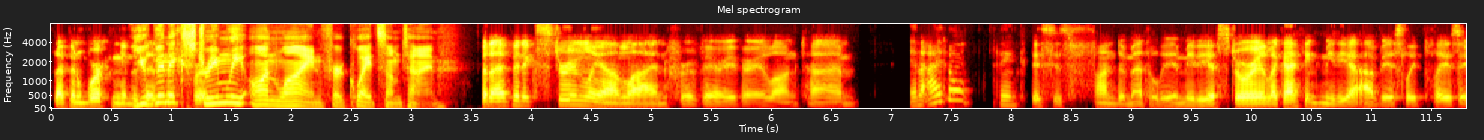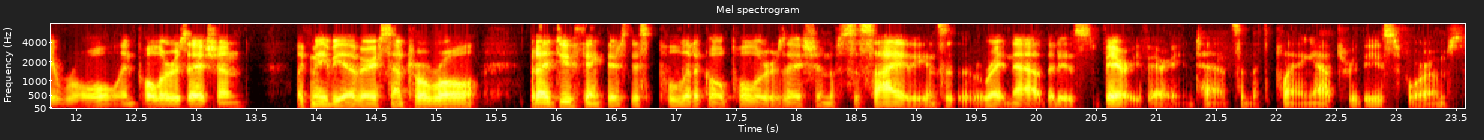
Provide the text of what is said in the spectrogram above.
but I've been working in the You've been extremely for, online for quite some time. But I've been extremely online for a very very long time, and I don't think this is fundamentally a media story. Like I think media obviously plays a role in polarization like maybe a very central role. But I do think there's this political polarization of society right now that is very, very intense, and that's playing out through these forums.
